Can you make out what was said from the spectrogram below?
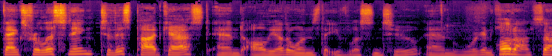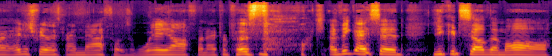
thanks for listening to this podcast and all the other ones that you've listened to, and we're gonna keep, Hold on, sorry. I just realized my math was way off when I proposed the watch. I think I said you could sell them all,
